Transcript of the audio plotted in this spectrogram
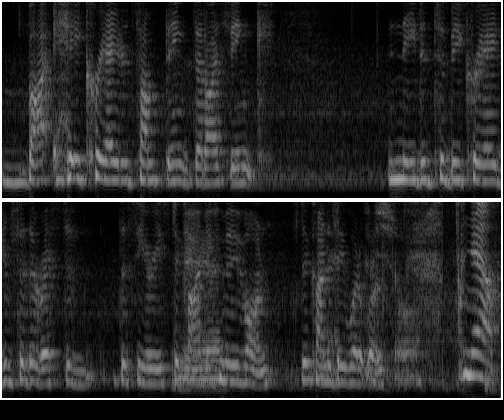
but he created something that I think needed to be created for the rest of the series to kind of move on to kind of be what it was. sure. Now,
